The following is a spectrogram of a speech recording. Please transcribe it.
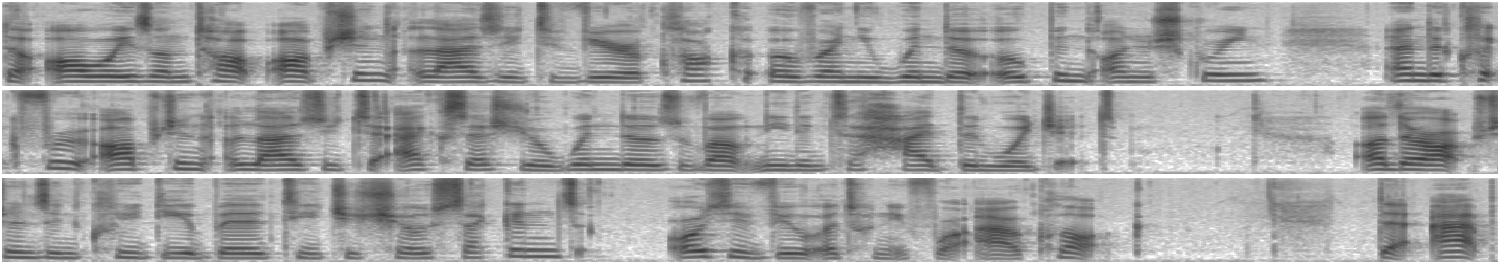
The Always on Top option allows you to view your clock over any window opened on your screen, and the Click Through option allows you to access your windows without needing to hide the widget. Other options include the ability to show seconds or to view a 24 hour clock. The app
